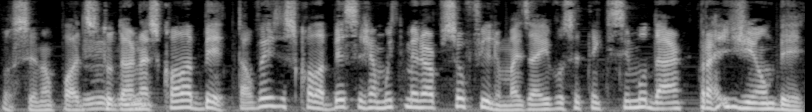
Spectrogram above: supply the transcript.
Você não pode Uhum. estudar na escola B. Talvez a escola B seja muito melhor para o seu filho, mas aí você tem que se mudar para a região B.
